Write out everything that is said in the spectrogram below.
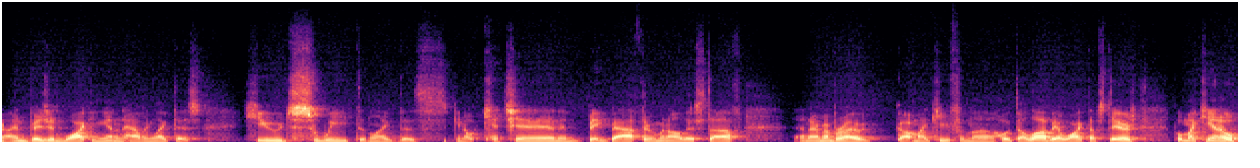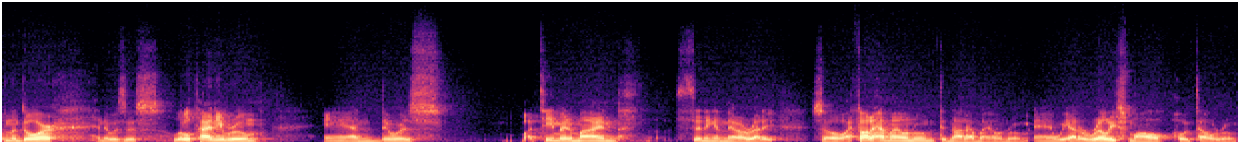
know, I envisioned walking in and having like this huge suite and like this, you know, kitchen and big bathroom and all this stuff. And I remember I got my key from the hotel lobby. I walked upstairs, put my key in, I opened the door, and it was this little tiny room. And there was a teammate of mine sitting in there already. So I thought I had my own room, did not have my own room. And we had a really small hotel room.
